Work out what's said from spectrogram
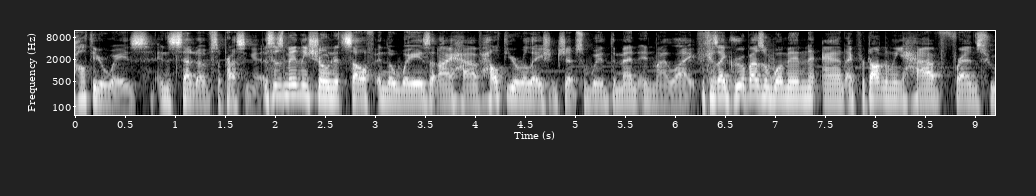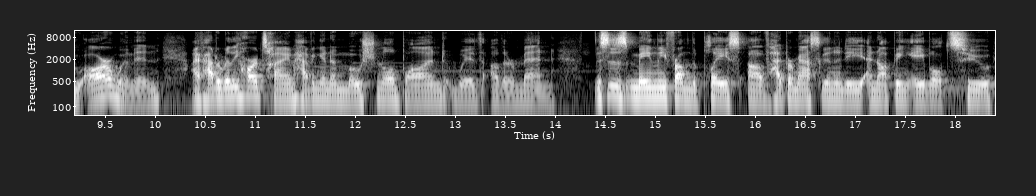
healthier ways instead of suppressing it. This has mainly shown itself in the ways that I have healthier relationships with the men in my life. Because I grew up as a woman and I predominantly have friends who are women, I've had a really hard time having an emotional bond with other men. This is mainly from the place of hypermasculinity and not being able to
